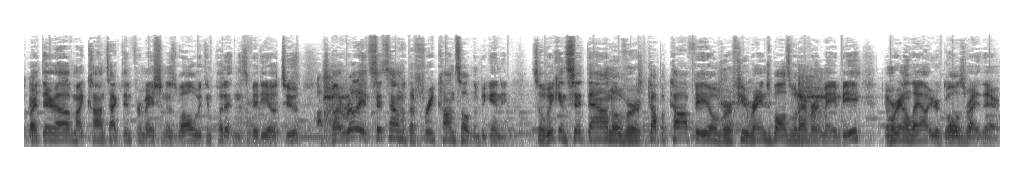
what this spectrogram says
Okay. Right there, I have my contact information as well. We can put it in this video too. Awesome. But really, it sits down with a free consult in the beginning. So we can sit down over a cup of coffee, over a few range balls, whatever it may be, and we're gonna lay out your goals right there.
